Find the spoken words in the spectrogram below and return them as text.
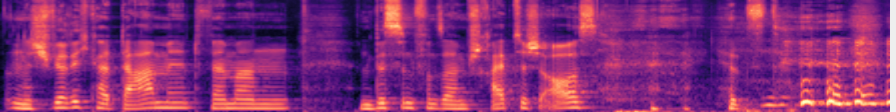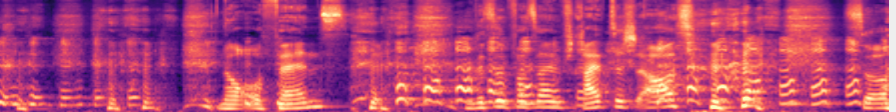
Eine Schwierigkeit damit, wenn man ein bisschen von seinem Schreibtisch aus, jetzt no offense, ein bisschen von seinem Schreibtisch aus, so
